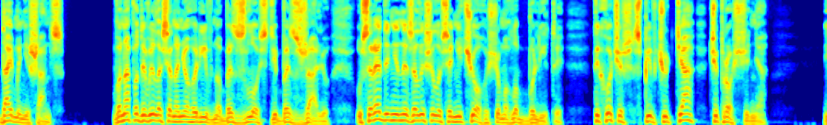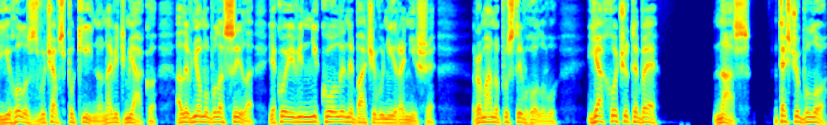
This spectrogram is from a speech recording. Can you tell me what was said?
дай мені шанс. Вона подивилася на нього рівно, без злості, без жалю. Усередині не залишилося нічого, що могло б боліти. Ти хочеш співчуття чи прощення? Її голос звучав спокійно, навіть м'яко, але в ньому була сила, якої він ніколи не бачив у ній раніше. Роман опустив голову. Я хочу тебе, нас, те, що було.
